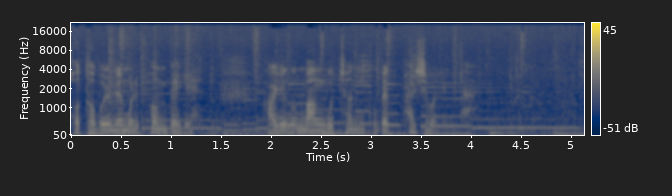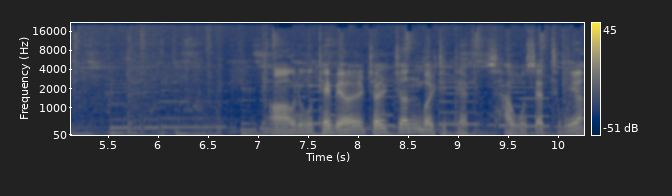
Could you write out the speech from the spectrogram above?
포터블 메모리 폼 베개. 가격은 19,980원입니다. 어, 그리고 개별 절전 멀티탭 4구 세트고요.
